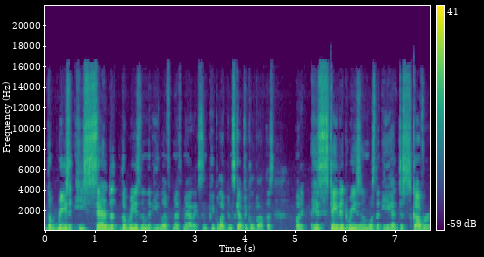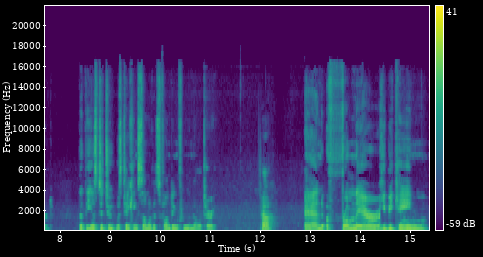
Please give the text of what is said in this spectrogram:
the reason he said the reason that he left mathematics, and people have been skeptical about this, but his stated reason was that he had discovered that the institute was taking some of its funding from the military. Huh. And from there, he became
